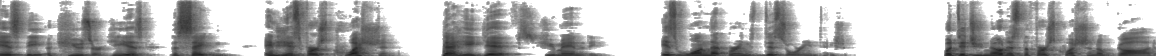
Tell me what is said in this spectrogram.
is the accuser, he is the Satan. And his first question that he gives humanity is one that brings disorientation. But did you notice the first question of God,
